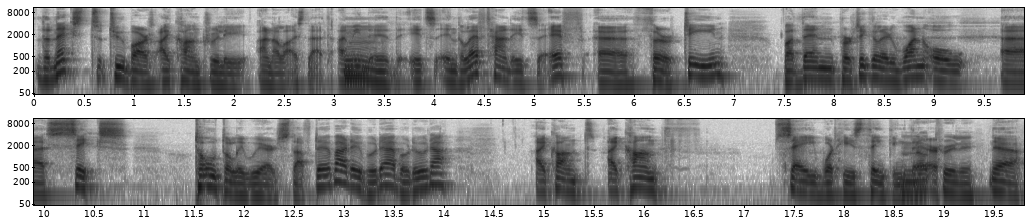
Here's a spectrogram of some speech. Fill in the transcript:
the next two bars I can't really analyze that. I mean, it, it's in the left hand it's F uh, thirteen, but then particularly one oh six, totally weird stuff. I can't I can't say what he's thinking there. Not really. Yeah.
